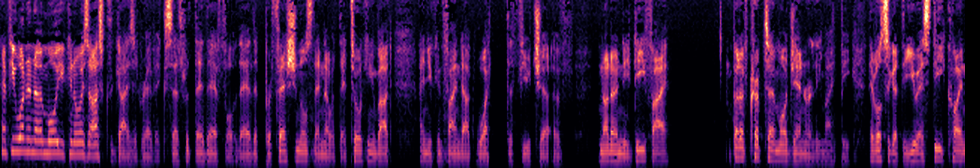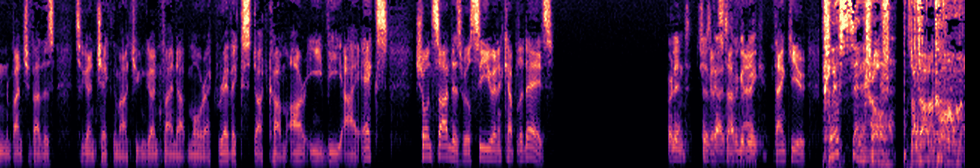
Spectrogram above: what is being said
And if you want to know more, you can always ask the guys at Revix. That's what they're there for. They're the professionals. They know what they're talking about, and you can find out what the future of not only DeFi, but of crypto more generally might be. They've also got the USD coin and a bunch of others. So go and check them out. You can go and find out more at revix.com, R-E-V-I-X. Sean Sanders, we'll see you in a couple of days. Brilliant. Cheers, good guys. Stuff, Have a good man. week. Thank you. CliffCentral.com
